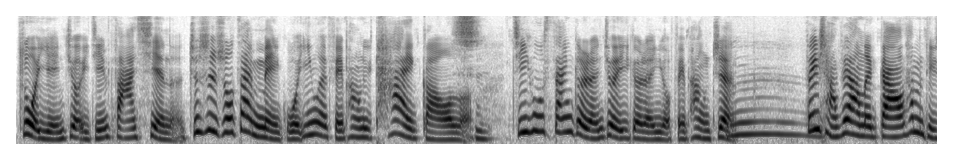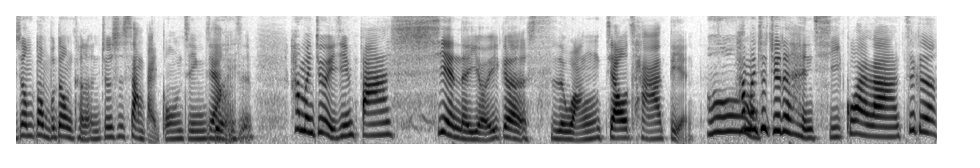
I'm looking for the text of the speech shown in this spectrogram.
做研究，已经发现了，就是说，在美国，因为肥胖率太高了，是，几乎三个人就有一个人有肥胖症，嗯，非常非常的高，他们体重动不动可能就是上百公斤这样子，他们就已经发现了有一个死亡交叉点，哦他们就觉得很奇怪啦，这个。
